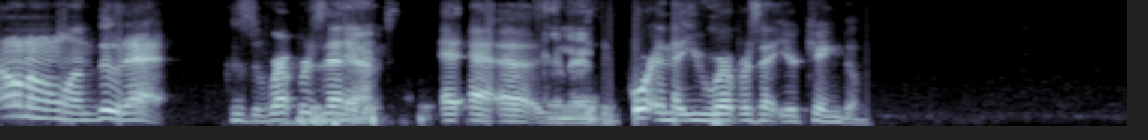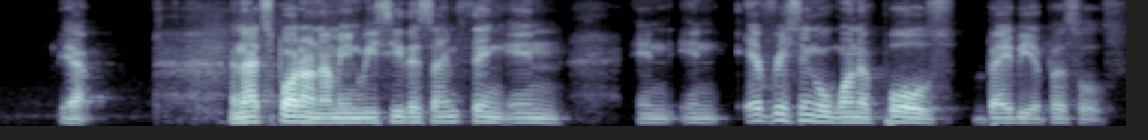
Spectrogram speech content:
I don't want to do that." Because the representatives, yeah. uh, uh, it's important that you represent your kingdom. Yeah. And that's spot on. I mean, we see the same thing in in in every single one of Paul's baby epistles.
